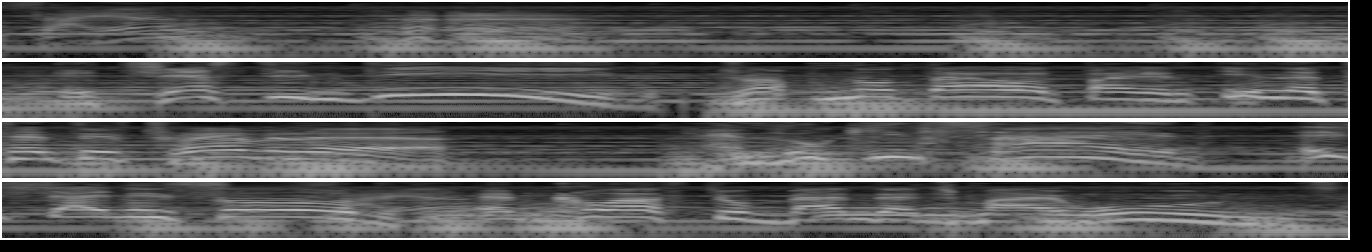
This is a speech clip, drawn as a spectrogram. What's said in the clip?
Sire? a chest indeed! Dropped no doubt by an inattentive traveler. And look inside! A shiny sword Sire? and cloth to bandage my wounds.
